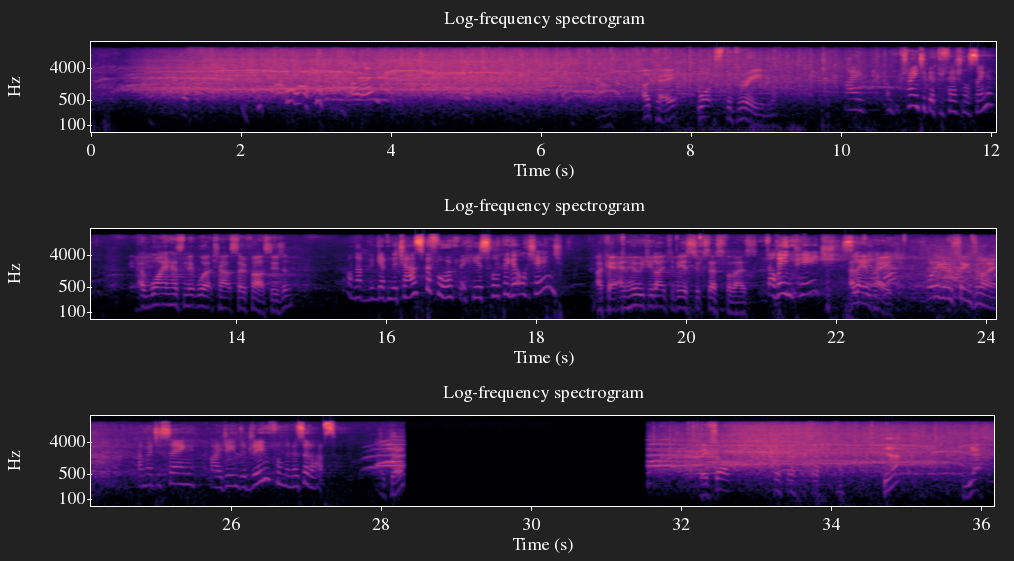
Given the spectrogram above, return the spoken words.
Okay, what's the dream? I, I'm trying to be a professional singer. And why hasn't it worked out so far, Susan? I've never been given the chance before, but here's hoping it'll change. Okay, and who would you like to be as successful as? Elaine Paige. Elaine Paige. that. What are you going to sing tonight? I'm going to sing I Dreamed a Dream from Les Miserables. Okay. Big song. Yeah? Yes.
